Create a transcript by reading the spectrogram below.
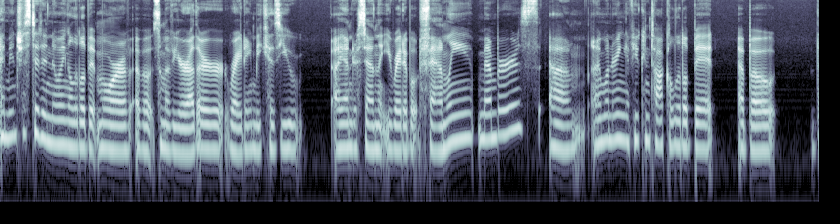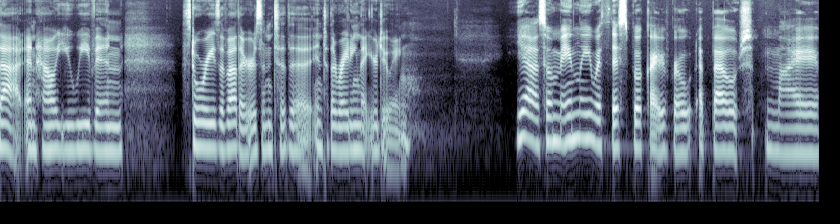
I'm interested in knowing a little bit more about some of your other writing because you I understand that you write about family members. Um, I'm wondering if you can talk a little bit about that and how you weave in stories of others into the into the writing that you're doing. Yeah, so mainly with this book, I wrote about my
